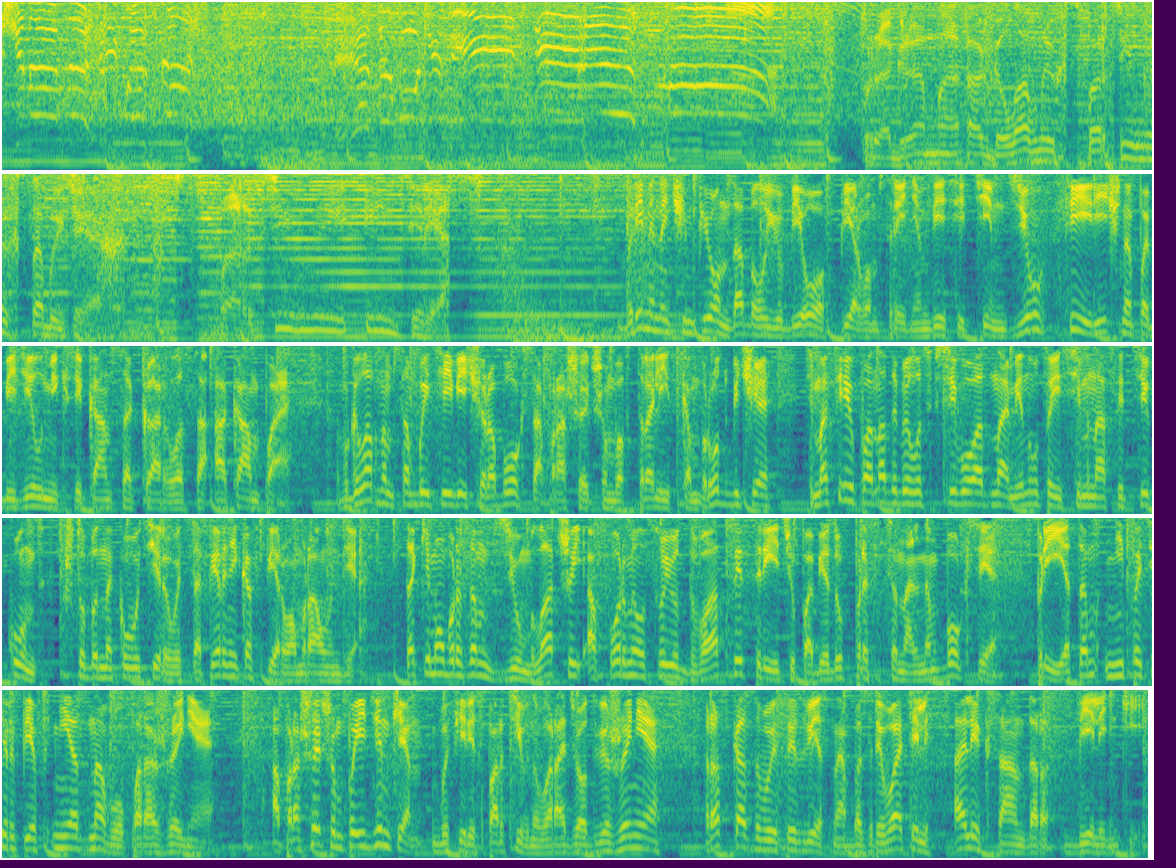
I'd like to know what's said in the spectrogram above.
начинаем наш репортаж! Это будет интересно! Программа о главных спортивных событиях. Спортивный интерес. Временный чемпион WBO в первом среднем весе Тим Дзю феерично победил мексиканца Карлоса Акампа. В главном событии вечера бокса, прошедшем в австралийском Бродбиче, Тимофею понадобилось всего 1 минута и 17 секунд, чтобы нокаутировать соперника в первом раунде. Таким образом, Дзю-младший оформил свою 23-ю победу в профессиональном боксе, при этом не потерпев ни одного поражения. О прошедшем поединке в эфире спортивного радиодвижения рассказывает известный обозреватель Александр Беленький.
